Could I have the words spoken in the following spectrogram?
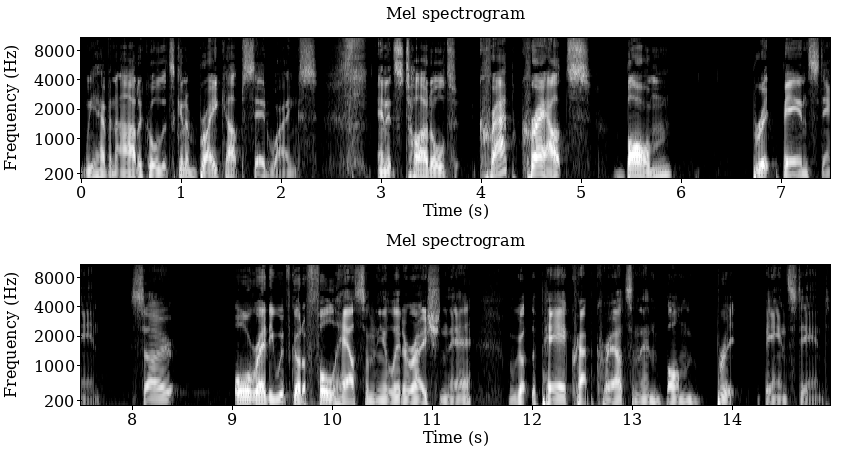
we have an article that's going to break up said wanks. And it's titled Crap Krauts Bomb Brit Bandstand. So already we've got a full house on the alliteration there. We've got the pair Crap Krauts and then Bomb Brit Bandstand.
